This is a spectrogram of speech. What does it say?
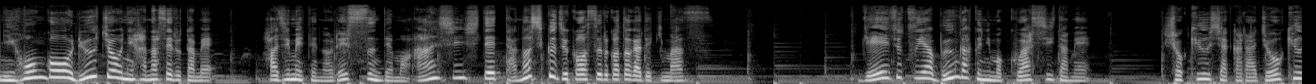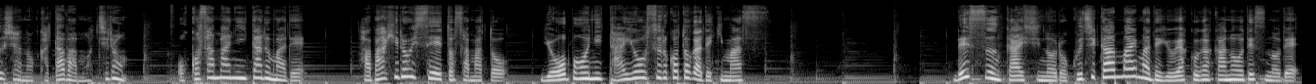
日本語を流暢に話せるため、初めてのレッスンでも安心して楽しく受講することができます。芸術や文学にも詳しいため、初級者から上級者の方はもちろん、お子様に至るまで幅広い生徒様と要望に対応することができます。レッスン開始の6時間前まで予約が可能ですので、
